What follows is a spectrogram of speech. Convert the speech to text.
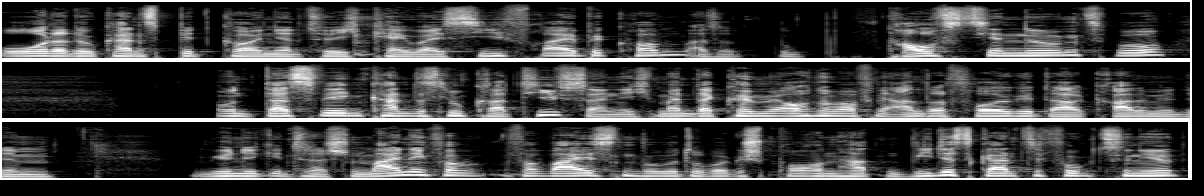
Oder du kannst Bitcoin natürlich KYC-frei bekommen, also du kaufst hier nirgendwo. Und deswegen kann das lukrativ sein. Ich meine, da können wir auch nochmal auf eine andere Folge, da gerade mit dem Munich International Mining ver verweisen, wo wir darüber gesprochen hatten, wie das Ganze funktioniert.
